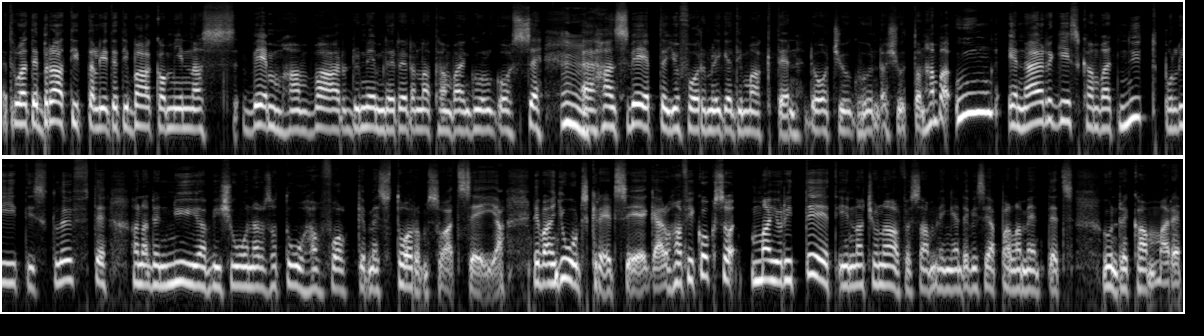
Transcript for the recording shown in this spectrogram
Jag tror att det är bra att titta lite tillbaka och minnas vem han var. Du nämnde redan att han var en gullgosse. Mm. Eh, han svepte ju formligen till makten då 2017. Han var ung, energisk, han var ett nytt politiskt löfte. Han hade nya visioner och så tog han folket med storm så att säga. Det var en jordskredsseger och han fick också majoritet i nationalförsamlingen, det vill säga parlamentets undre kammare.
